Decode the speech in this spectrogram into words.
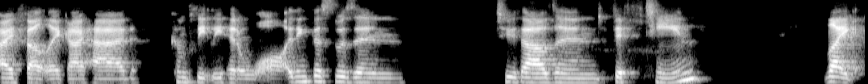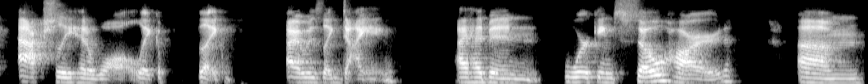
I felt like I had completely hit a wall. I think this was in 2015. Like, actually hit a wall. Like, like I was like dying. I had been working so hard. Um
